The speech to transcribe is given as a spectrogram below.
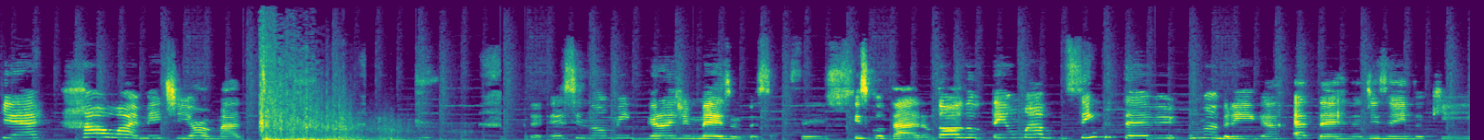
Que é How I Met Your Mother. Esse nome grande mesmo, pessoal. Vocês escutaram. Todo tem uma. Sempre teve uma briga eterna dizendo que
